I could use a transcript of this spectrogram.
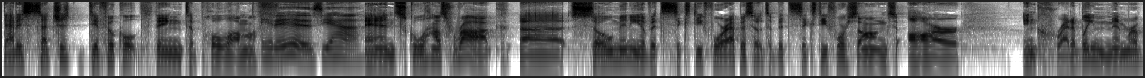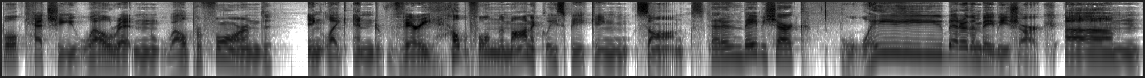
that is such a difficult thing to pull off It is, yeah. and Schoolhouse Rock, uh, so many of its 64 episodes, of its 64 songs, are incredibly memorable, catchy, well written, well performed, in, like and very helpful mnemonically speaking songs. Better than Baby Shark. Way better than Baby Shark. Um,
